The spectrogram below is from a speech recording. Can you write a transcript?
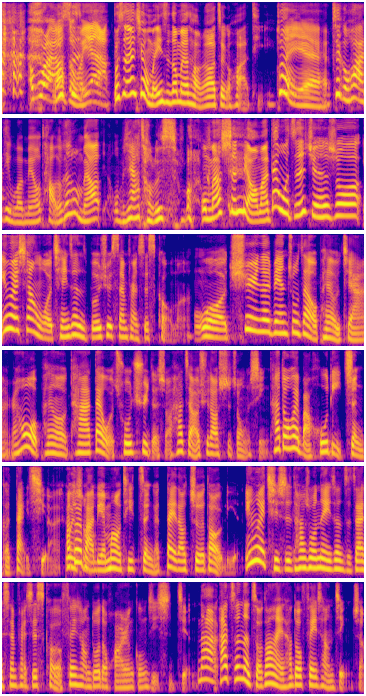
啊，不然要怎么样？不是，而且我们一直都没有讨论到这个话题。对耶，这个话题我们没有讨论，可是我们要，我们现在要讨论什么？我们要深聊吗？但我只是觉得说，因为像我前一阵子不是去 San Francisco 嘛，我去那边住在我朋友家，然后我朋友他带我出去的时候，他只要去到市中心，他都会把 hoodie 整个戴起来，他都会把连帽 T 整个戴到遮到脸，因为其实他说那一阵子在 San Francisco 有非常多的华人攻击事件，那他真的走到哪里他都非常紧张。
